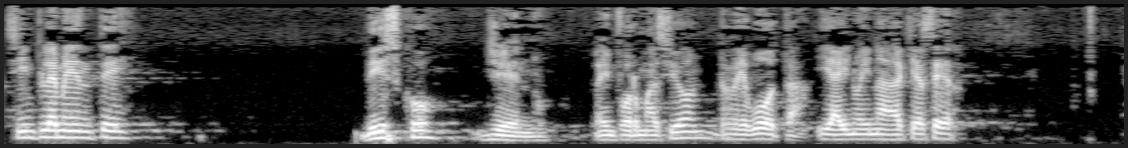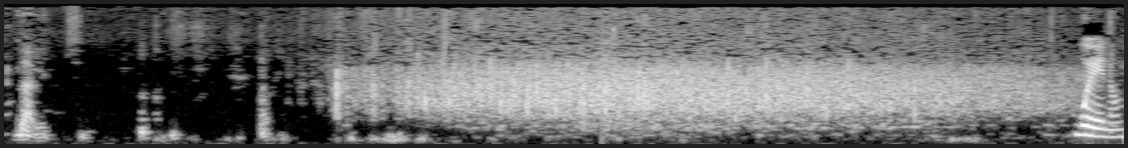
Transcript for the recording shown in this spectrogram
Simplemente disco lleno. La información rebota y ahí no hay nada que hacer. Dale. Bueno,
